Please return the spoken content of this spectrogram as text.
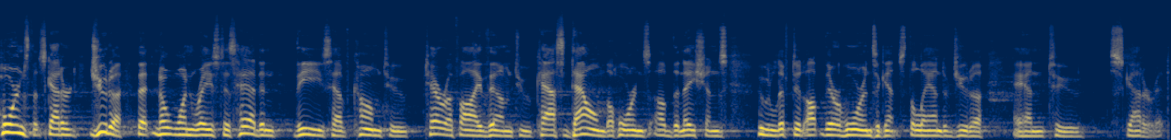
horns that scattered Judah, that no one raised his head, and these have come to terrify them, to cast down the horns of the nations who lifted up their horns against the land of Judah, and to scatter it.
